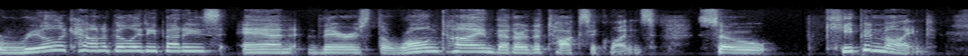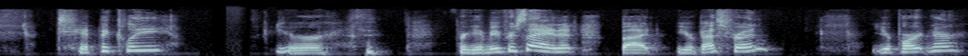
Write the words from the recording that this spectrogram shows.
real accountability buddies and there's the wrong kind that are the toxic ones. So, keep in mind, typically, your forgive me for saying it, but your best friend, your partner,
